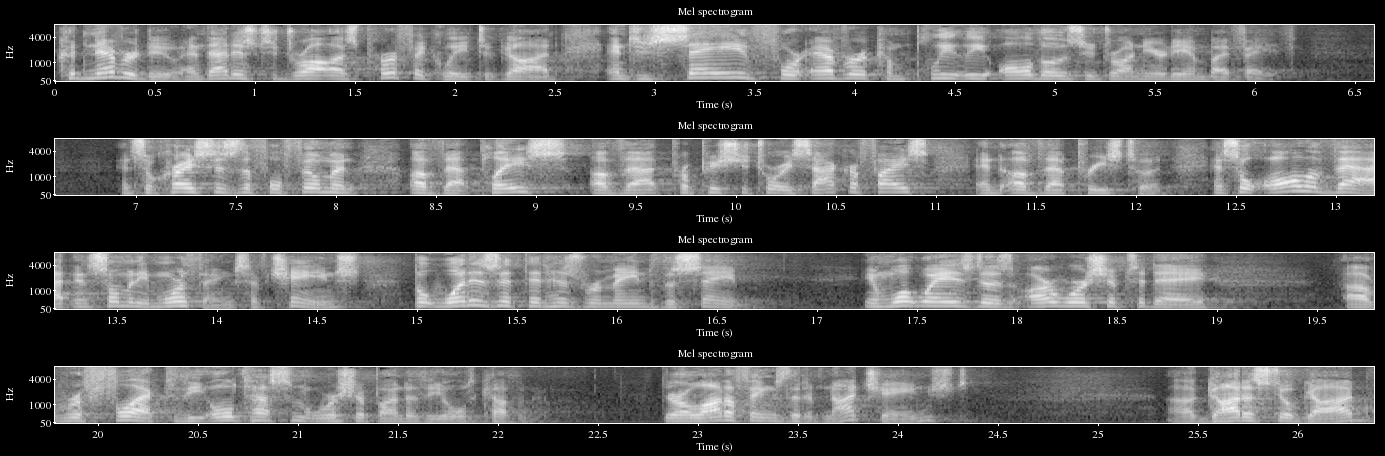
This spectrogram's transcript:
could never do, and that is to draw us perfectly to God and to save forever completely all those who draw near to him by faith. And so Christ is the fulfillment of that place, of that propitiatory sacrifice, and of that priesthood. And so all of that and so many more things have changed, but what is it that has remained the same? In what ways does our worship today uh, reflect the Old Testament worship under the Old Covenant. There are a lot of things that have not changed. Uh, God is still God,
